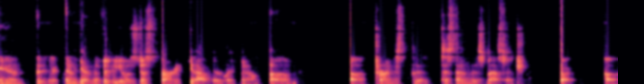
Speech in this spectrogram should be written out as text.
And and again the video is just starting to get out there right now um, uh, trying to, to send this message. But uh,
